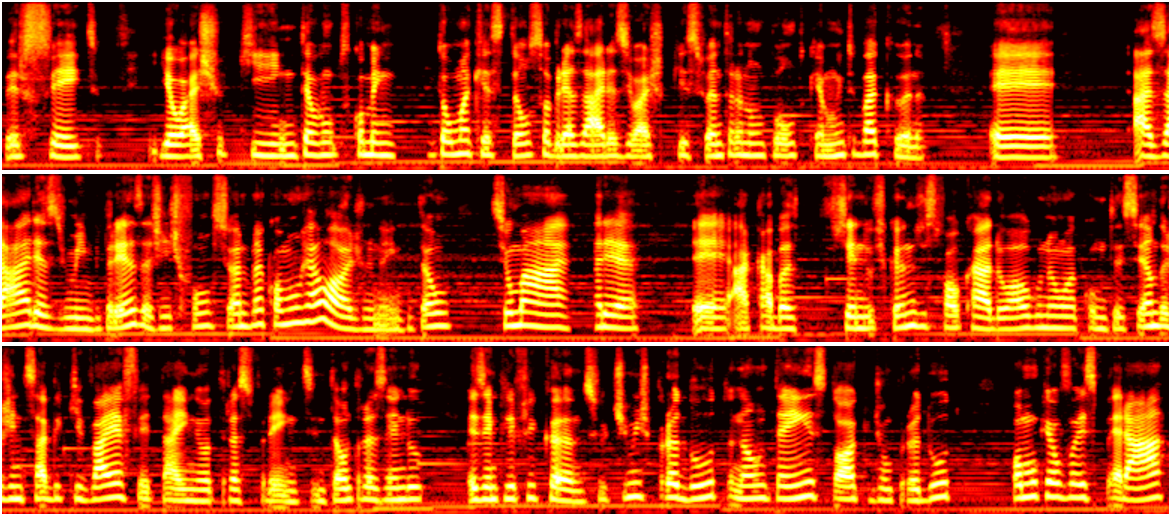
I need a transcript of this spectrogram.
Perfeito. E eu acho que, então, tu comentou uma questão sobre as áreas, e eu acho que isso entra num ponto que é muito bacana. É, as áreas de uma empresa, a gente funciona como um relógio, né? Então, se uma área é, acaba sendo ficando desfalcado ou algo não acontecendo, a gente sabe que vai afetar em outras frentes. Então, trazendo, exemplificando, se o time de produto não tem estoque de um produto, como que eu vou esperar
